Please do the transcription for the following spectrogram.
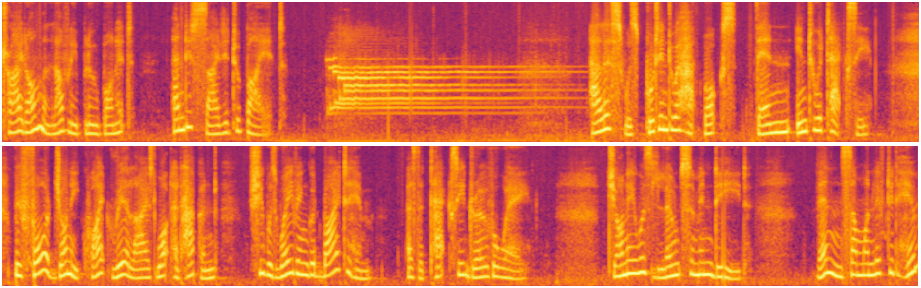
tried on the lovely blue bonnet, and decided to buy it. Alice was put into a hat box, then into a taxi. Before Johnny quite realized what had happened, she was waving goodbye to him as the taxi drove away. Johnny was lonesome indeed. Then someone lifted him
